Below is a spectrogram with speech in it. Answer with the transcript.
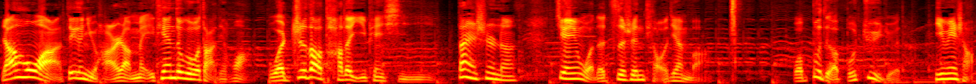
然后啊，这个女孩啊，每天都给我打电话，我知道她的一片心意，但是呢，鉴于我的自身条件吧，我不得不拒绝她，因为啥呢？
